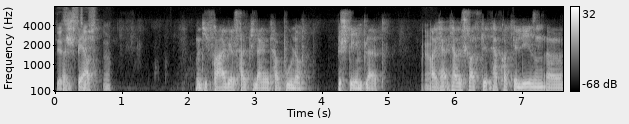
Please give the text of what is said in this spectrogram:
äh, versperrt. Dicht, ne? Und die Frage ist halt, wie lange Kabul noch bestehen bleibt. Ja. Aber ich, ich habe gerade hab gelesen, äh,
